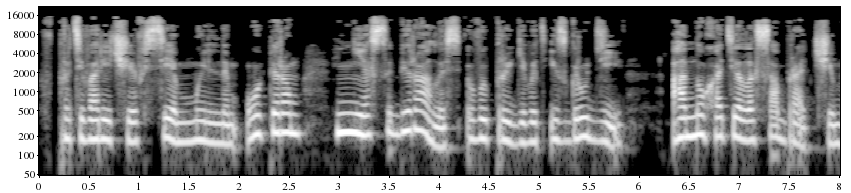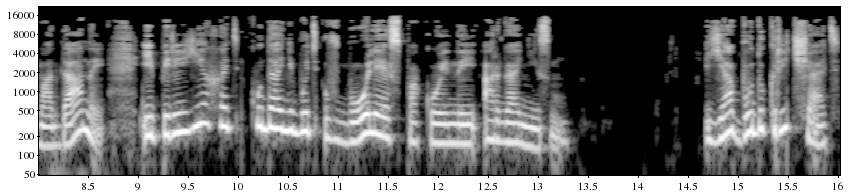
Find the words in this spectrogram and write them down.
в противоречие всем мыльным операм, не собиралось выпрыгивать из груди. Оно хотело собрать чемоданы и переехать куда-нибудь в более спокойный организм. «Я буду кричать,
